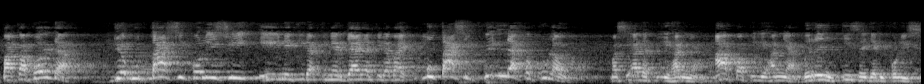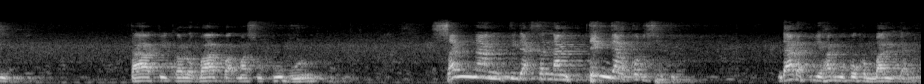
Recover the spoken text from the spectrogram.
Pak Kapolda dia mutasi polisi, ini tidak kinerjanya tidak baik. Mutasi pindah ke pulau. Masih ada pilihannya. Apa pilihannya? Berhenti saya jadi polisi. Tapi kalau bapak masuk kubur, senang tidak senang tinggal kau di situ. Tidak ada pilihanmu kau kembali lagi.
